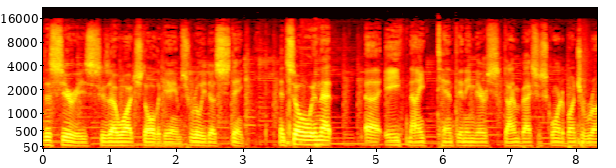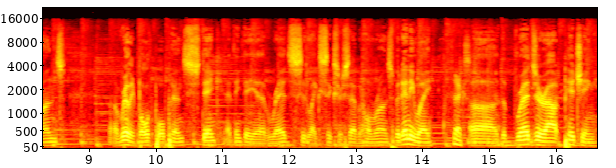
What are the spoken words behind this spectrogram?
this series because I watched all the games really does stink, and so in that uh, eighth, ninth, tenth inning, there's Diamondbacks are scoring a bunch of runs. Uh, really, both bullpens stink. I think the uh, Reds hit like six or seven home runs, but anyway, Six. Uh, the Reds are out pitching,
